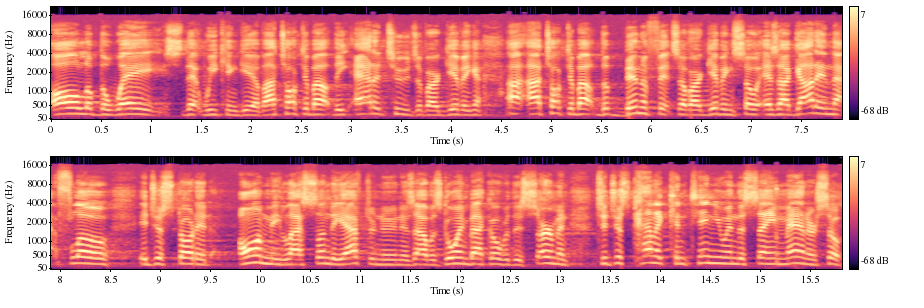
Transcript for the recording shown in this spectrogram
all of the ways that we can give. I talked about the attitudes of our giving. I, I talked about the benefits of our giving. So as I got in that flow, it just started on me last Sunday afternoon as I was going back over this sermon to just kind of continue in the same manner. So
